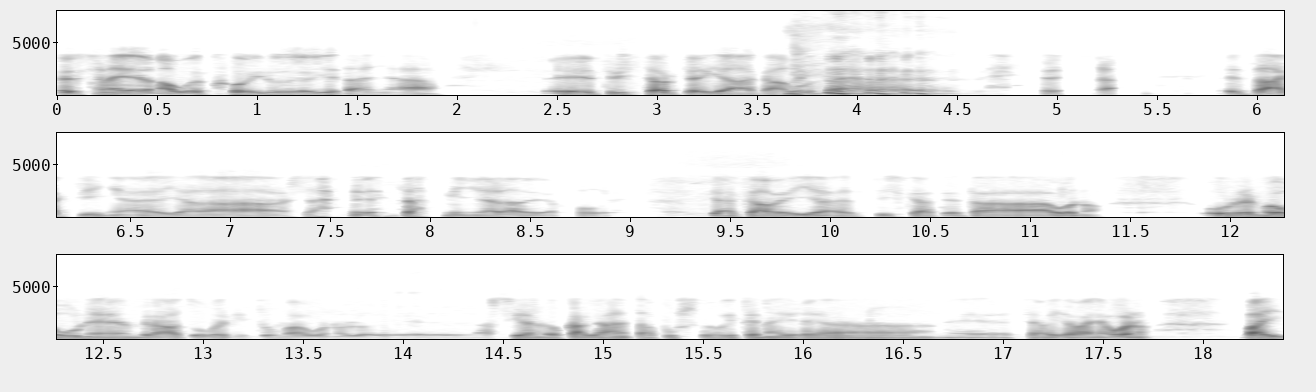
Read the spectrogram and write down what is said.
esan nahi, gaueko irudi horietan, ja, e, triste horpegia kaguta, ez da aktina, eh, ja da, ez da minara de, jode, que akabe, ja, ez, pizkat, eta, bueno, urrengo egunen grabatu genitu, ba, bueno, e, hasian lokalean eta pustu egiten nahi gehan, e, baina, bueno, bai,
